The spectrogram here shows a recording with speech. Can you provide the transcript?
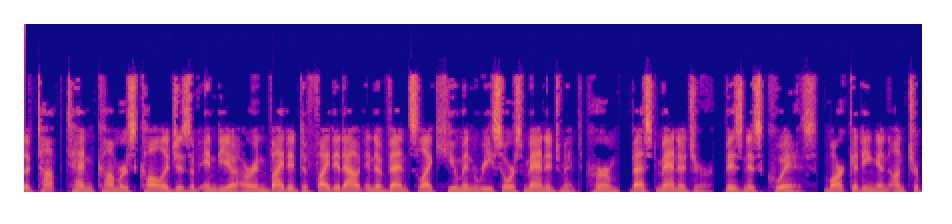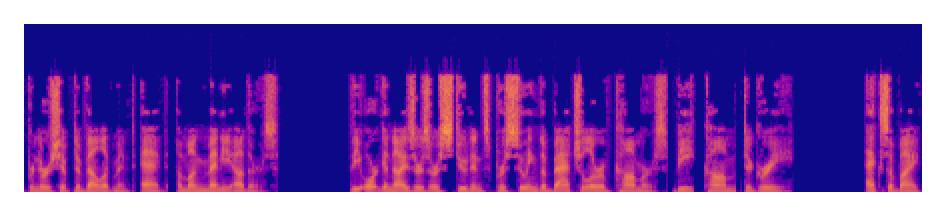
The top 10 commerce colleges of India are invited to fight it out in events like Human Resource Management Best Manager, Business Quiz, Marketing and Entrepreneurship Development ed., among many others. The organizers are students pursuing the Bachelor of Commerce degree. Exabyte,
